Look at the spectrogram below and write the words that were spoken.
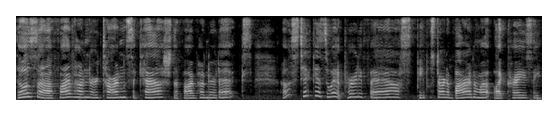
Those uh, 500 times the cash, the 500X, those tickets went pretty fast. People started buying them up like crazy.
